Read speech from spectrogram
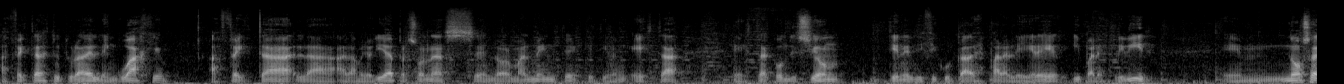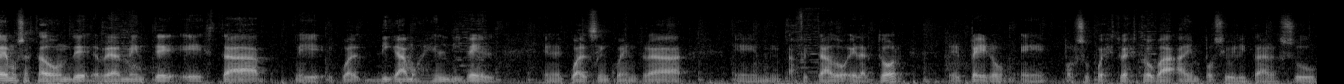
afecta la estructura del lenguaje, afecta a la mayoría de personas eh, normalmente que tienen esta, esta condición, tienen dificultades para leer y para escribir. Em, no sabemos hasta dónde realmente está, eh, digamos, el nivel en el cual se encuentra em, afectado el actor eh, pero eh, por supuesto esto va a imposibilitar su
